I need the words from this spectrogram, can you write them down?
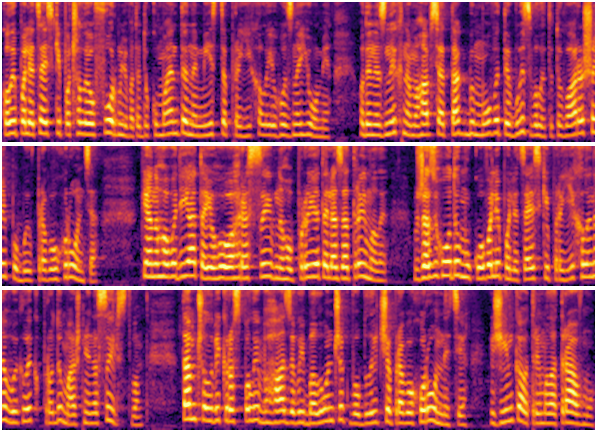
Коли поліцейські почали оформлювати документи, на місце приїхали його знайомі. Один із них намагався, так би мовити, визволити товариша і побив правоохоронця. П'яного водія та його агресивного приятеля затримали. Вже згодом у Ковалі поліцейські приїхали на виклик про домашнє насильство. Там чоловік розпалив газовий балончик в обличчя правоохоронниці. Жінка отримала травму.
